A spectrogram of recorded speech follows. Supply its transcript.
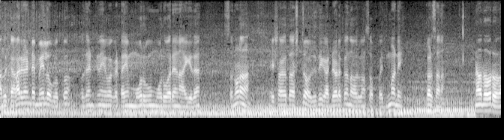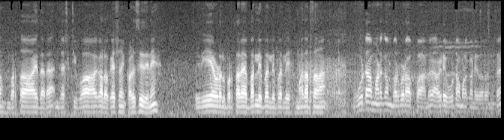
ಅದಕ್ಕೆ ಆರು ಗಂಟೆ ಮೇಲೆ ಹೋಗ್ಬೇಕು. ಪ್ರೆಸೆಂಟಿನ ಇವಾಗ ಟೈಮ್ ಮೂರು, ಮೂರುವರೆನೇ ಆಗಿದೆ. ಸೊ ನೋಡೋಣ. ಎಷ್ಟಾಗುತ್ತೆ ಅಷ್ಟು ಅವ್ರ ಜೊತೆಗೆ ಅಡ್ಡಾಡ್ಕೊಂಡು ಅವ್ರಿಗೊಂದು ಸ್ವಲ್ಪ ಇದು ಮಾಡಿ ಕಳ್ಸೋಣ. ಇನ್ನೊಂದವರು ಬರ್ತಾ ಇದ್ದಾರೆ. ಜಸ್ಟ್ ಇವಾಗ ಲೊಕೇಶನ್ ಕಳಿಸಿದ್ದೀನಿ. ಸೊ ಇದೇ ರೋಡಲ್ಲಿ ಬರ್ತಾರೆ. ಬರಲಿ ಬರಲಿ ಬರಲಿ. ಮಾತಾಡ್ಸೋಣ. ಊಟ ಮಾಡ್ಕೊಂಡು ಬರ್ಬೇಡಪ್ಪ ಅಂದರೆ ಆಲ್ರೆಡಿ ಊಟ ಮಾಡ್ಕೊಂಡಿದ್ದಾರಂತೆ.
